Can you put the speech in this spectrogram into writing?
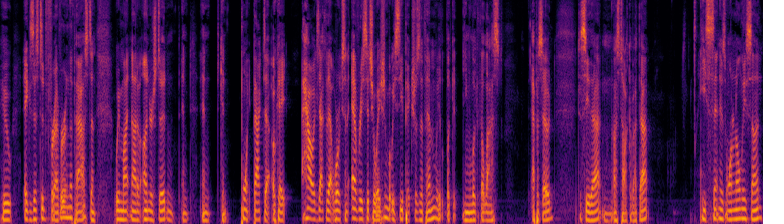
who existed forever in the past, and we might not have understood and, and, and can point back to, okay, how exactly that works in every situation, but we see pictures of him. We look at, you can look at the last episode to see that and us talk about that. He sent his one and only son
